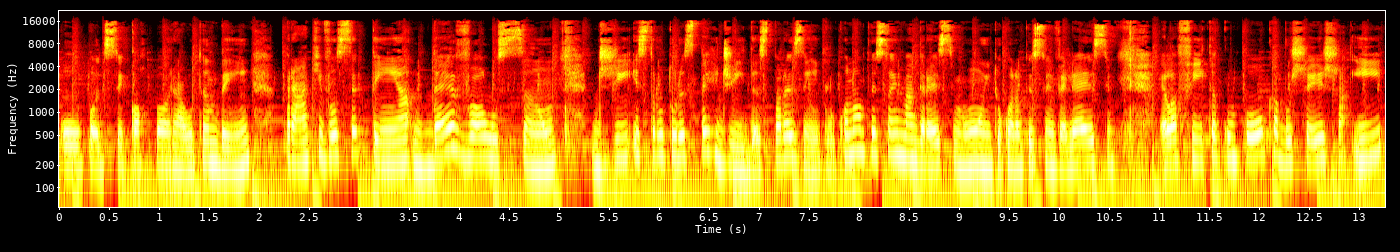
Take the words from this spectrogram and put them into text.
ou pode ser corporal também, para que você tenha devolução de estruturas perdidas por exemplo, quando uma pessoa emagrece muito, quando a pessoa envelhece, ela fica com pouca bochecha e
